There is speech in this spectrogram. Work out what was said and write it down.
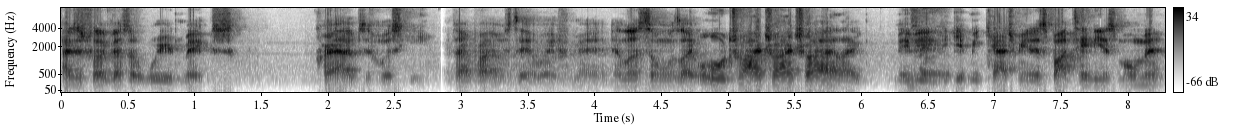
I just feel like that's a weird mix. Crabs and whiskey. I probably would stay away from it unless someone was like, "Oh, try, try, try." Like maybe to get me, catch me in a spontaneous moment.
